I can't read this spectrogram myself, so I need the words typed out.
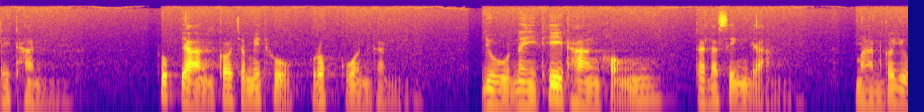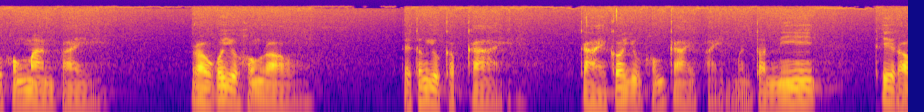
ได้ทัน ทุกอย่างก็จะไม่ถูกรบกวนกัน อยู่ในที่ทางของแต่ละสิ่งอย่าง มานก็อยู่ของมานไป เราก็อยู่ของเรา แต่ต้องอยู่กับกาย กายก็อยู่ของกายไป เหมือนตอนนี้ที่เรา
